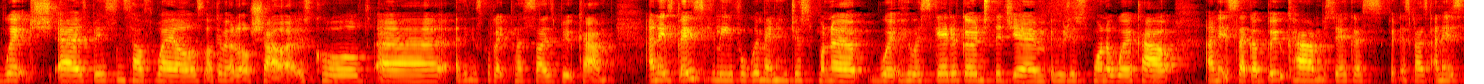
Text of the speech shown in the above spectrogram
which uh, is based in South Wales. I'll give it a little shout out. It's called, uh, I think it's called like Plus Size Boot Camp, and it's basically for women who just want to work, who are scared of going to the gym, who just want to work out, and it's like a boot camp, circus fitness class, and it's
